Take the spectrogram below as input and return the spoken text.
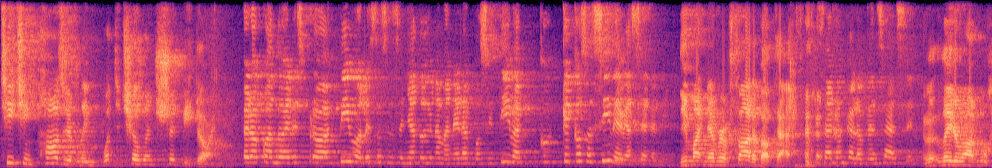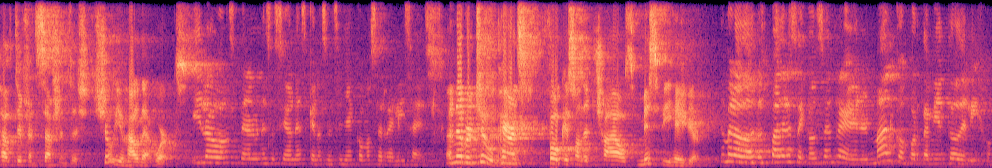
teaching positively what the children should be doing. Pero cuando eres proactivo, le estás enseñando de una manera positiva qué cosas sí debe hacer el niño. You might never have thought about that. Quizá nunca lo pensaste. Later on, we'll have different sessions to show you how that works. Y luego vamos a tener unas sesiones que nos enseñan cómo se realiza eso. And number two, parents focus on the child's misbehavior. Número dos, los padres se concentran en el mal comportamiento del hijo.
